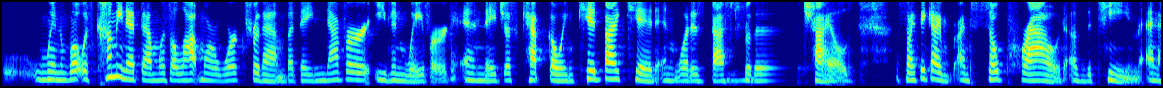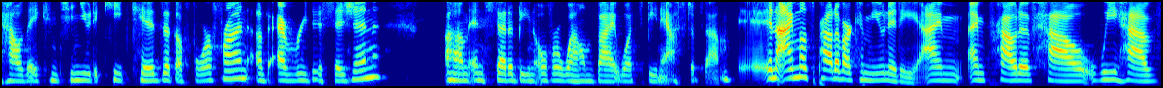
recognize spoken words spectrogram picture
when what was coming at them was a lot more work for them, but they never even wavered and they just kept going kid by kid and what is best for mm-hmm. the child. So I think I'm I'm so proud of the team and how they continue to keep kids at the forefront of every decision. Um, instead of being overwhelmed by what's being asked of them. And I'm most proud of our community. I'm I'm proud of how we have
